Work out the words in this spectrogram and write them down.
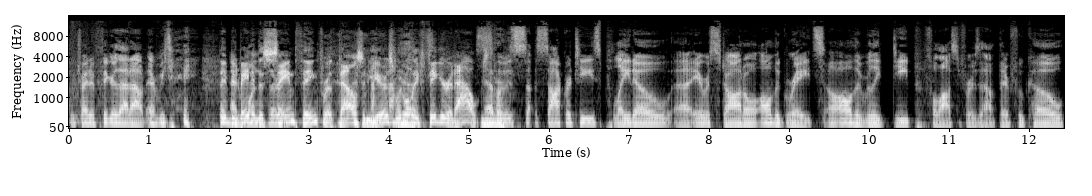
We try to figure that out every day. They've debated the same thing for a thousand years. When will they figure it out? Never. It was Socrates, Plato, uh, Aristotle, all the greats, all the really deep philosophers out there. Foucault,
